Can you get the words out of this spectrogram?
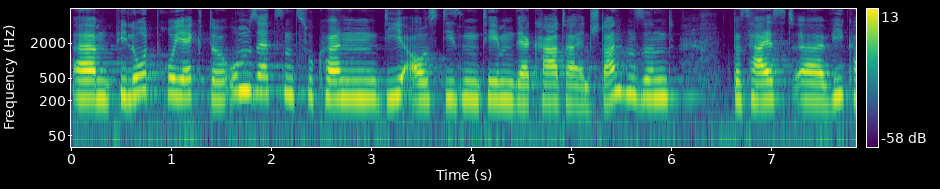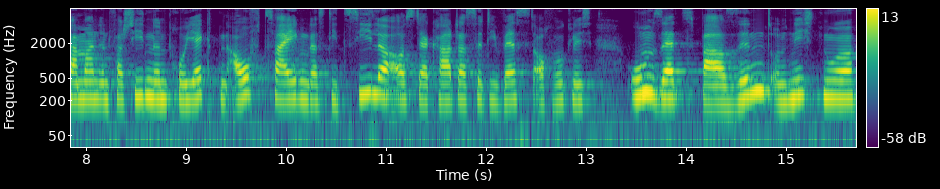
ähm, Pilotprojekte umsetzen zu können, die aus diesen Themen der Charta entstanden sind. Das heißt, äh, wie kann man in verschiedenen Projekten aufzeigen, dass die Ziele aus der Charta City West auch wirklich umsetzbar sind und nicht nur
